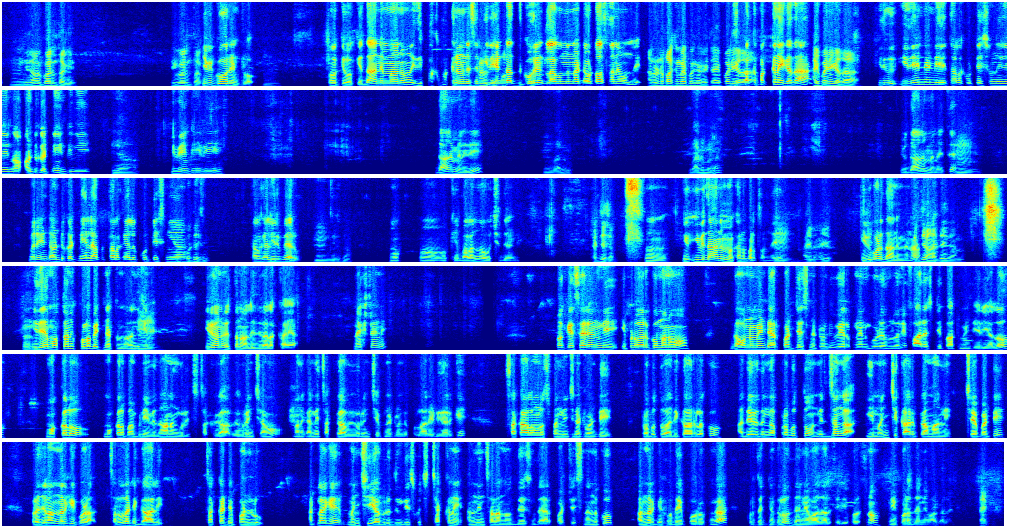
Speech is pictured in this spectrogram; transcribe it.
గోరింతాకు ఇవి గోరింట్లో. Okay okay. దానిమ్మను ఇది పక్క పక్కనే ఉండేసరికి. ఇదేంటో గోరెంట్ లాగా ఉందన్న డౌట్ వస్తానే ఉంది. రెండు పక్కన పక్క పక్కనే కదా? అయిపోయినాయి కదా. ఇది ఇదేంటండి ఇది తల కొట్టేస్తుంది ఇది నా అంటుకట్ని ఏంటివి? ఇవేంటి ఇవి? దానిమ్మేనా ఇది? దాని దాని ఉమ్. మరి ఏంటి అంటుకట్నియా లేకపోతే తలకాయలు కొట్టేసినాయా? కొట్టేసి తలకాయలు ఇరిపారు. ఓకే బలంగా వచ్చిందండి కట్ చేసాం. ఇవి దానిమ్మ కనపడుతుంది. ఇవి కూడా దానిమ్మేనా? ఇదే మొత్తానికి పుల్ల పెట్టినట్టున్నారు అందుకని. ఇవేమైనా విత్తనాలు? ఇది వెలక్కాయ. నెక్స్ట్ అండి. ఓకే సరే అండి. ఇప్పటి వరకు మనము గవర్నమెంట్ ఏర్పాటు చేసినటువంటి వీరపనేనిగూడెంలోని ఫారెస్ట్ డిపార్ట్మెంట్ ఏరియాలో మొక్కలు మొక్కల పంపిణీ విధానం గురించి చక్కగా వివరించాము. మనకు అన్ని చక్కగా వివరించి చెప్పినటువంటి పుల్లారెడ్డి గారికి సకాలంలో స్పందించినటువంటి ప్రభుత్వ అధికారులకు అదేవిధంగా ప్రభుత్వం నిజంగా ఈ మంచి కార్యక్రమాన్ని చేపట్టి ప్రజలందరికీ కూడా చల్లటి గాలి చక్కటి పండ్లు అట్లాగే మంచి అభివృద్ధిని తీసుకొచ్చి చక్కని అందించాలన్న ఉద్దేశంతో ఏర్పాటు చేసినందుకు అందరికీ హృదయపూర్వకంగా కృతజ్ఞతలు ధన్యవాదాలు తెలియపరుస్తున్నాం. మీకు కూడా ధన్యవాదాలు థ్యాంక్ యూ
